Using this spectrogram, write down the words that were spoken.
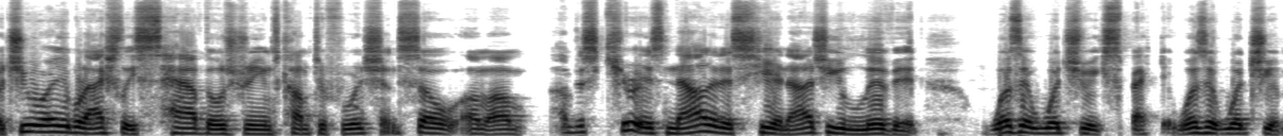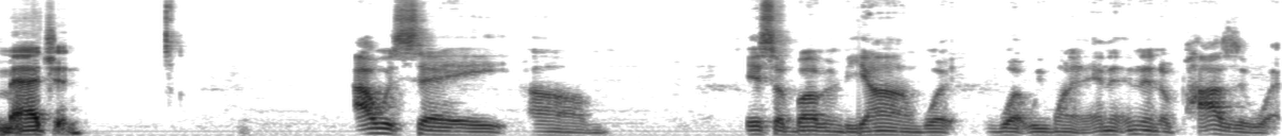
but you were able to actually have those dreams come to fruition. So um, um, I'm just curious now that it's here, now that you live it, was it what you expected? Was it what you imagined? I would say um, it's above and beyond what what we wanted, and, and in a positive way.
